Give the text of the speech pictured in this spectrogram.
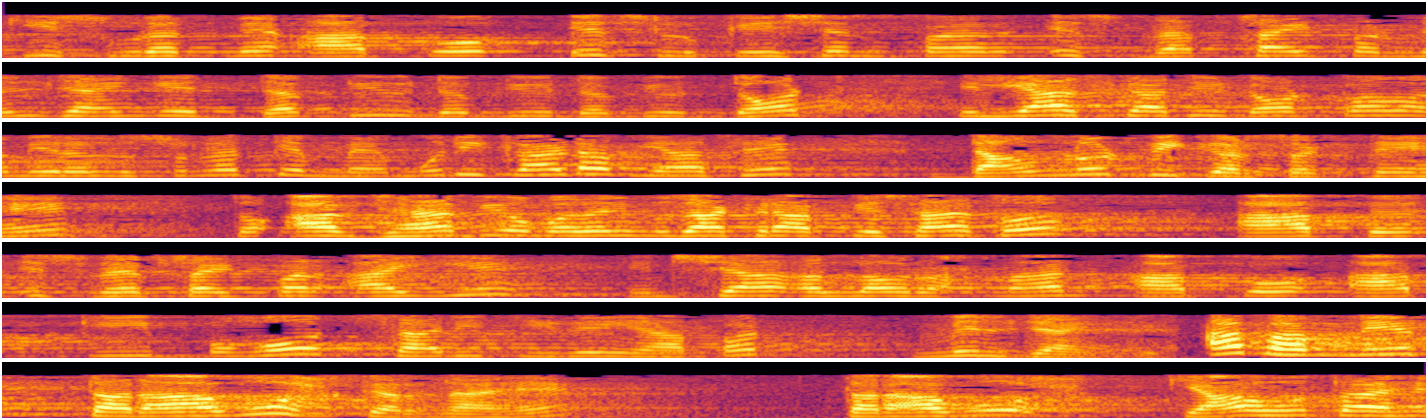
کی صورت میں آپ کو اس لوکیشن پر، اس ویب سائٹ پر مل جائیں گے W W W dot Ilyas Qadri dot com امیر السنت کے میموری کارڈ آپ یہاں سے ڈاؤن لوڈ بھی کر سکتے ہیں۔ تو آپ جہاں بھی ہو، مدنی مذاکرہ آپ کے ساتھ ہو، آپ اس ویب سائٹ پر آئیے۔ ان شاء اللہ الرحمان آپ کو آپ کی بہت ساری چیزیں یہاں پر مل جائیں گی۔ اب ہم نے تراوح کرنا ہے۔ تراوح کیا ہوتا ہے؟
